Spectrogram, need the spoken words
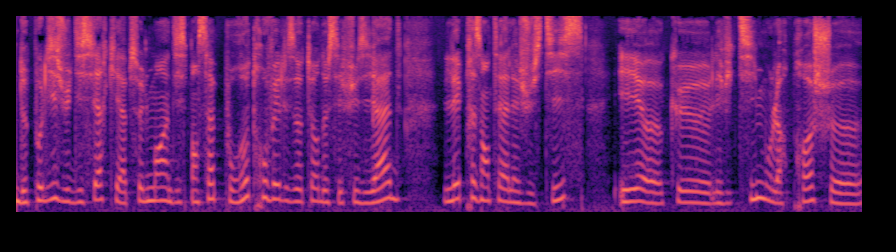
de police judiciaire qui est absolument indispensable pour retrouver les auteurs de ces fusillades, les présenter à la justice et euh, que les victimes ou leurs proches euh,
